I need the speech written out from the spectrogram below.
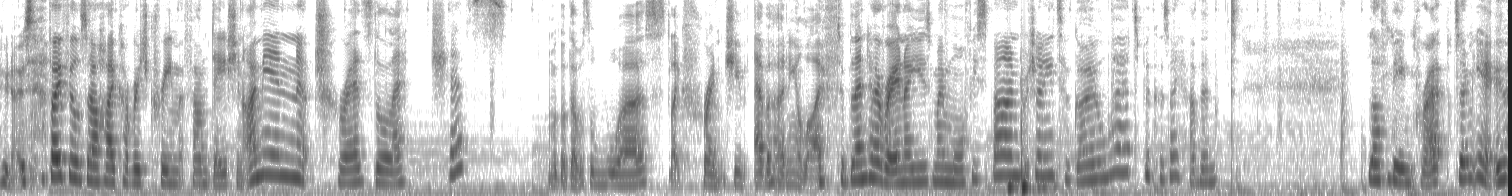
Who knows? Faux Filter High Coverage Cream Foundation. I'm in Tres Leches. Oh my god, that was the worst like French you've ever heard in your life. To blend her in, I use my Morphe sponge, which I need to go wet because I haven't. Love being prepped, don't you?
